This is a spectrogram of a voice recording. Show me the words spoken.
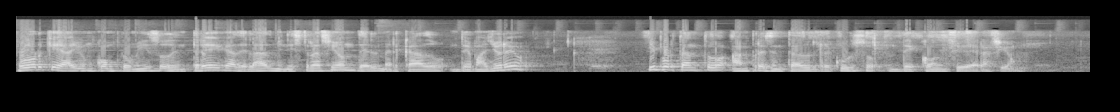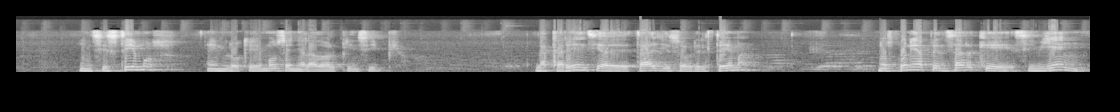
porque hay un compromiso de entrega de la administración del mercado de mayoreo y por tanto han presentado el recurso de consideración. Insistimos en lo que hemos señalado al principio. La carencia de detalles sobre el tema nos pone a pensar que si bien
